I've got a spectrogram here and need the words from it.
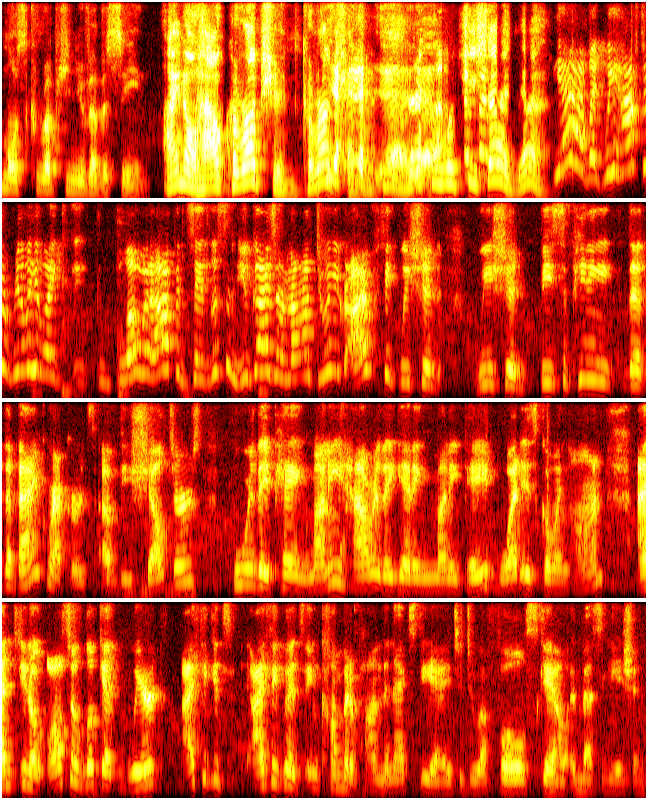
most corruption you've ever seen? I know how corruption, corruption. Yeah, yeah, exactly yeah. what she said. Yeah. yeah like we have to really like blow it up and say listen you guys are not doing it. I think we should we should be subpoenaing the, the bank records of these shelters. Who are they paying money? How are they getting money paid? What is going on? And you know also look at where i think it's i think it's incumbent upon the next da to do a full scale investigation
